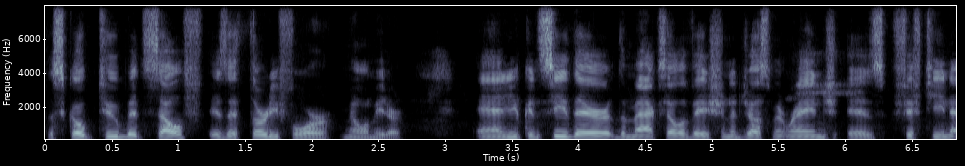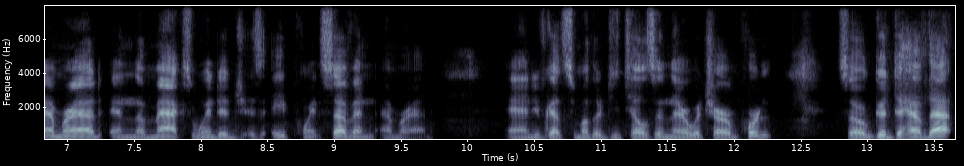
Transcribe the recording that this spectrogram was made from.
The scope tube itself is a 34 millimeter. And you can see there the max elevation adjustment range is 15 MRAD and the max windage is 8.7 MRAD. And you've got some other details in there which are important. So good to have that.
